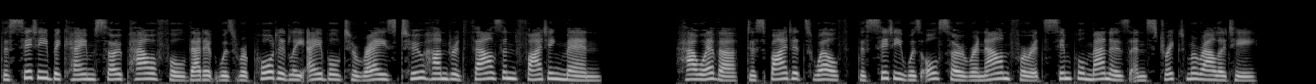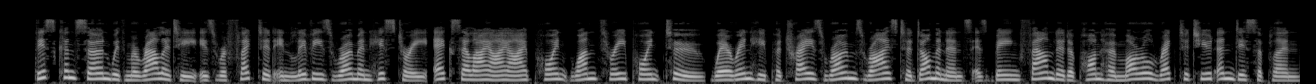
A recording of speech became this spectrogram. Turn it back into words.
The city became so powerful that it was reportedly able to raise 200,000 fighting men. However, despite its wealth, the city was also renowned for its simple manners and strict morality. This concern with morality is reflected in Livy's Roman history XLIII.13.2 wherein he portrays Rome's rise to dominance as being founded upon her moral rectitude and discipline.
